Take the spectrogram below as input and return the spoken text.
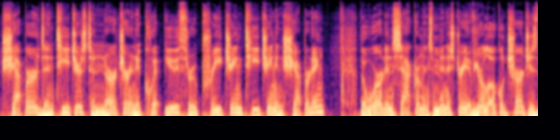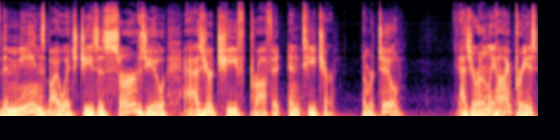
shepherds and teachers to nurture and equip you through preaching teaching, and shepherding. The Word and Sacraments ministry of your local church is the means by which Jesus serves you as your chief prophet and teacher. Number two, as your only high priest,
